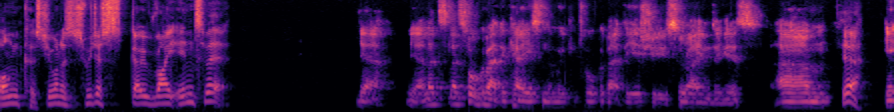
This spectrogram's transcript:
bonkers. Do you want to? Should we just go right into it? Yeah, yeah. Let's let's talk about the case, and then we can talk about the issues surrounding it. Um, yeah. In,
